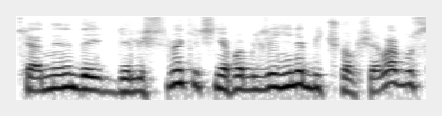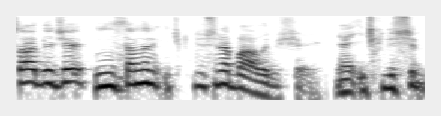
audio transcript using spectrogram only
kendini de geliştirmek için yapabileceğin yine birçok şey var. Bu sadece insanların içgüdüsüne bağlı bir şey. Yani içgüdüsü,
